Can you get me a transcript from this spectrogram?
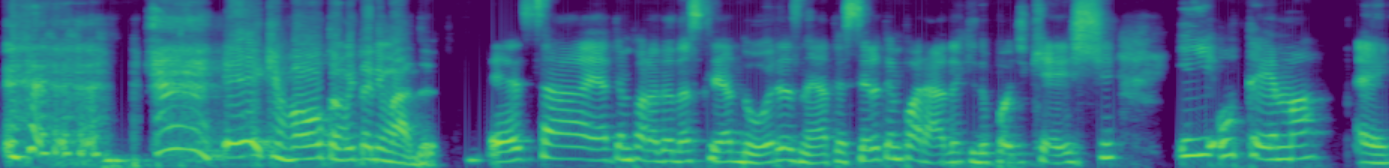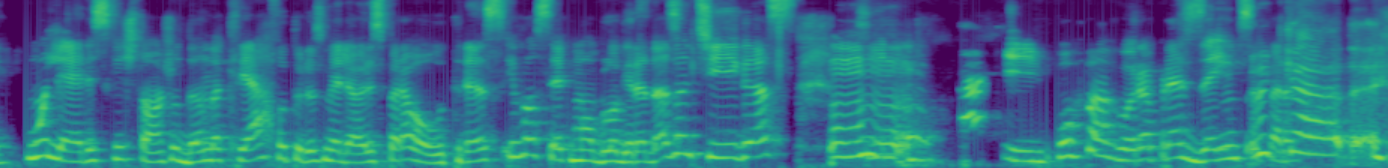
Ei, que bom, tô muito animada. Essa é a temporada das criadoras, né? A terceira temporada aqui do podcast. E o tema é mulheres que estão ajudando a criar futuros melhores para outras. E você, como uma blogueira das antigas, uhum. aqui, por favor, apresente-se Obrigada. para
